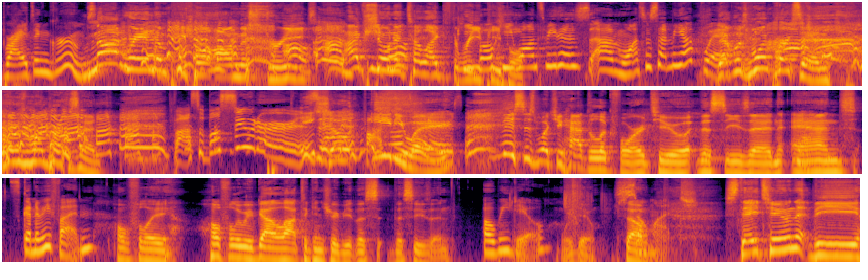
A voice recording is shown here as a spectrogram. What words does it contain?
brides and grooms. Not random people on the street. Oh, um, I've shown it to like three people. He wants me to um, wants to set me up with. that was one person. that was one person. Possible suitors. So anyway, suitors. this is what you had to look forward to this season, and it's gonna be fun. hopefully, hopefully we've got a lot to contribute this this season. Oh, we do We do. so, much. Stay tuned. The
